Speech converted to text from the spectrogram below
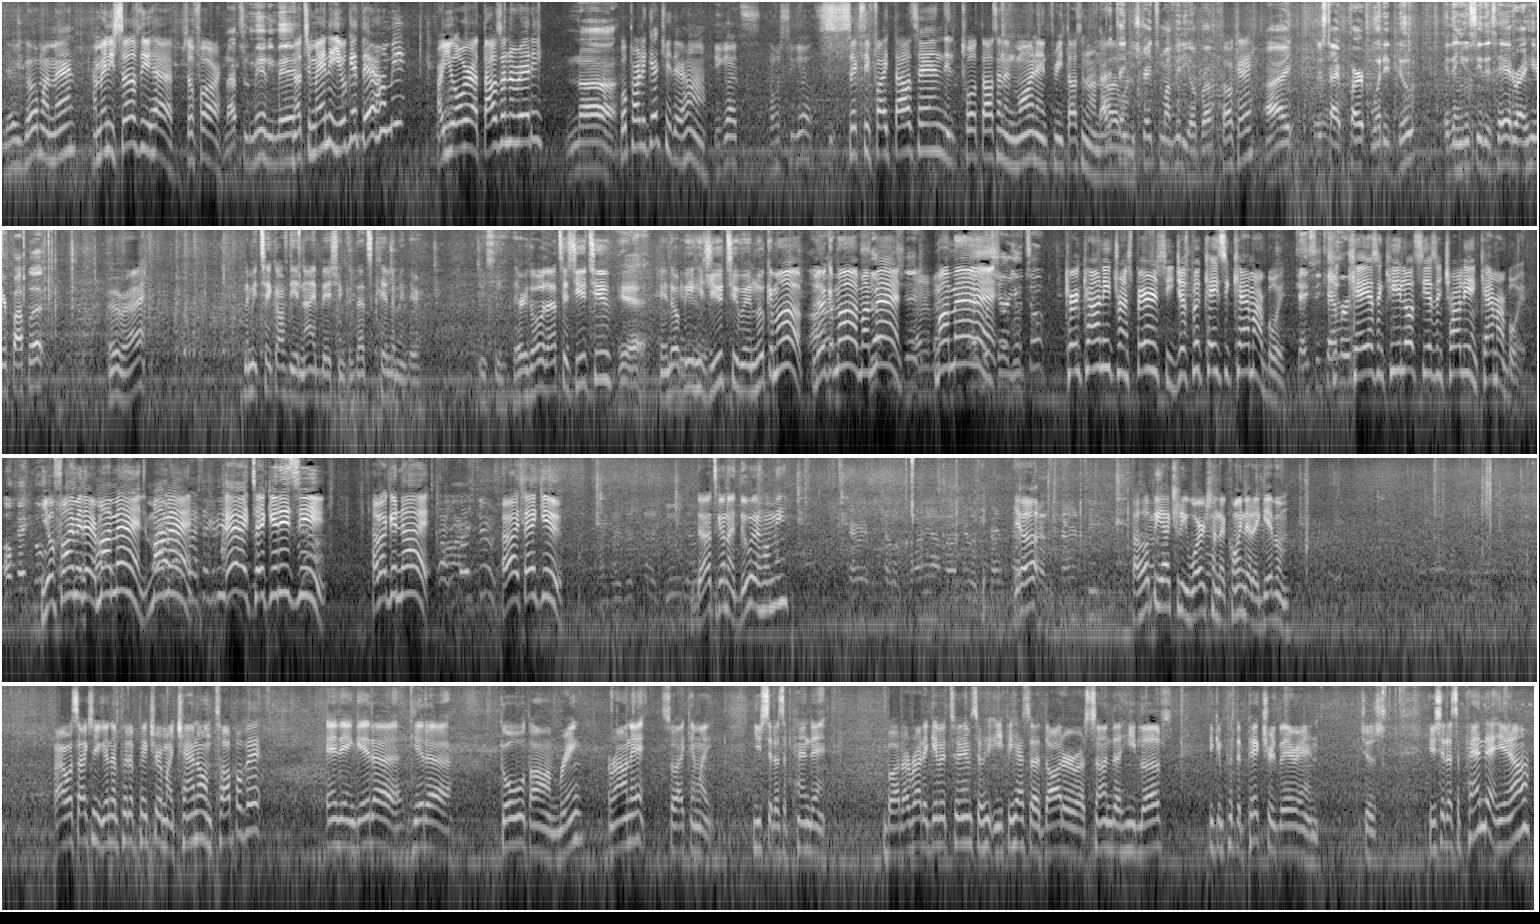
There you go, my man. How many subs do you have so far? Not too many, man. Not too many. You'll get there, homie. Are you over a thousand already? nah. We'll probably get you there, huh? You got how much you got? 65,000, 12,001, and 3,000 on the Gotta take one. you straight to my video, bro. Okay. All right, just type perp, what it do, and then you'll see this head right here pop up. All right. Let me take off the night vision because that's killing me there. Let me see. There we go. That's his YouTube. Yeah. And there'll be his YouTube. And look him up. All look right. him up, my man. it. My Hey, man. what's your YouTube? Kern County Transparency. Just put Casey Camera Boy. Casey Camera. K as in Kilo, C as in Charlie, and Camera Boy. Okay, cool. You'll find me there. My man. My right, man. take. Hey, take it easy. Have a good night. Yeah, you guys too. All right, thank you. That's gonna do it, homie. Yeah. I hope he actually works on the coin that I gave him. I was actually gonna put a picture of my channel on top of it and then get a get a gold um, ring around it so I can like use it as a pendant. But I'd rather give it to him so he, if he has a daughter or a son that he loves, he can put the picture there and just use it as a pendant, you know?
